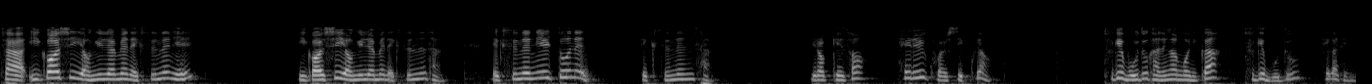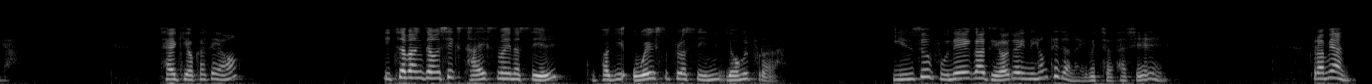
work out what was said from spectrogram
자, 이것이 0이려면 x는 1, 이것이 0이려면 x는 3, x는 1 또는 x는 3 이렇게 해서 해를 구할 수 있고요. 두 개 모두 가능한 거니까 두 개 모두 해가 됩니다. 잘 기억하세요. 2차 방정식 4x-1 곱하기 5x 플러스 2는 0을 풀어라. 인수 분해가 되어져 있는 형태잖아요. 그렇죠? 사실. 그러면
